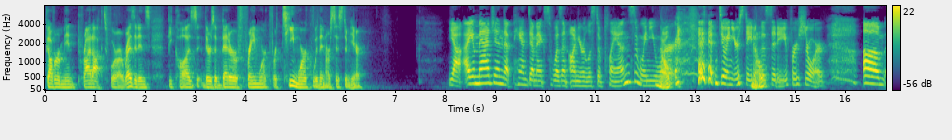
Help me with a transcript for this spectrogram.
government product for our residents because there's a better framework for teamwork within our system here. Yeah, I imagine that pandemics wasn't on your list of plans when you were doing your state of the city for sure. Um,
